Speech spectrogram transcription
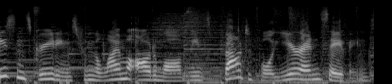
season's greetings from the Lima Auto Mall means bountiful year-end savings.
